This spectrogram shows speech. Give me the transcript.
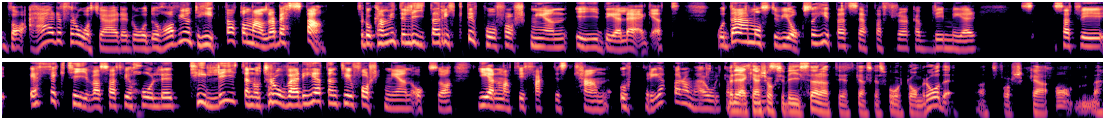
vad är det för åtgärder då? Då har vi ju inte hittat de allra bästa. För då kan vi inte lita riktigt på forskningen i det läget. Och där måste vi också hitta ett sätt att försöka bli mer så att vi effektiva så att vi håller tilliten och trovärdigheten till forskningen också genom att vi faktiskt kan upprepa de här olika Men det kanske också visar att det är ett ganska svårt område att forska om.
